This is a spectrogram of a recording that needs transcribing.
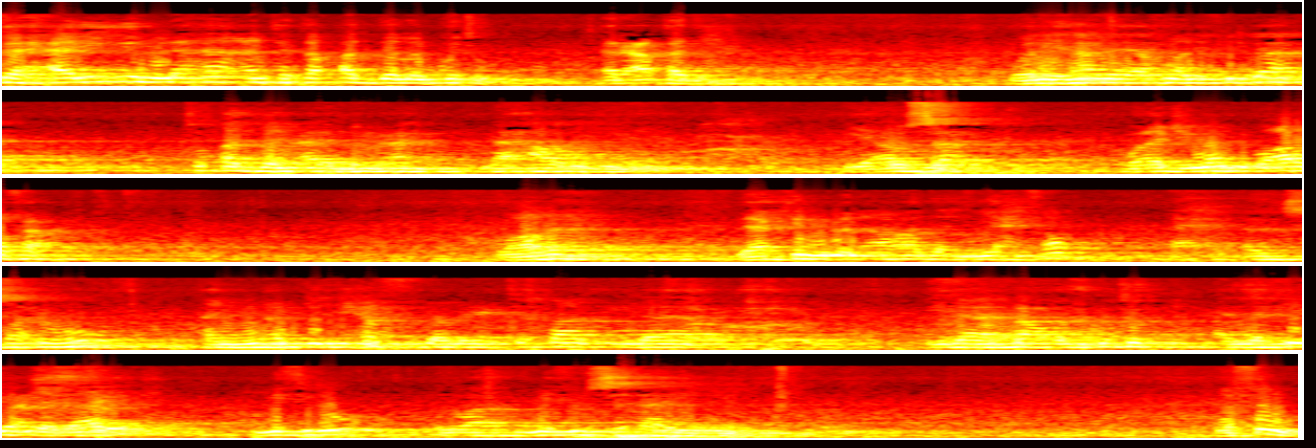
فحري لها أن تتقدم الكتب العقدية. ولهذا يا أخواني في الله تقدم على الدمعه لا حرج فيها. هي أوسع وأجمل وأرفع. واضح؟ لكن من أراد أن يحفظ أنصحه أن يؤدي الحفظ بالاعتقاد إلى إلى بعض الكتب التي بعد ذلك مثل مثل السفاريين مفهوم؟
